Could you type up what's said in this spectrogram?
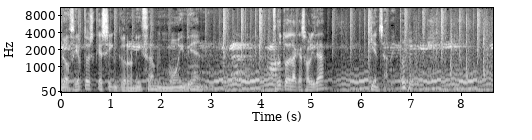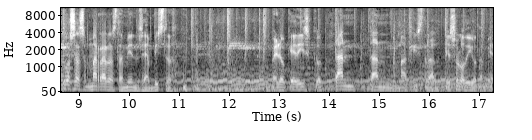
Lo cierto es que sincronizan muy bien. ¿Fruto de la casualidad? ¿Quién sabe? Cosas más raras también se han visto. Pero qué disco tan, tan magistral. Eso lo digo también.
